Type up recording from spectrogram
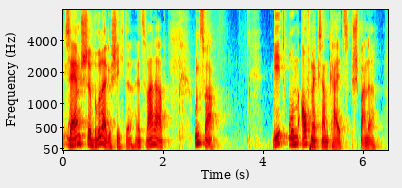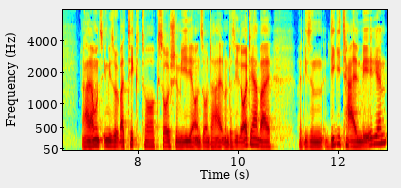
Samsche Brüllergeschichte. Jetzt warte ab. Und zwar geht um Aufmerksamkeitsspanne. Ja, wir haben uns irgendwie so über TikTok, Social Media und so unterhalten und dass die Leute ja bei, bei diesen digitalen Medien,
